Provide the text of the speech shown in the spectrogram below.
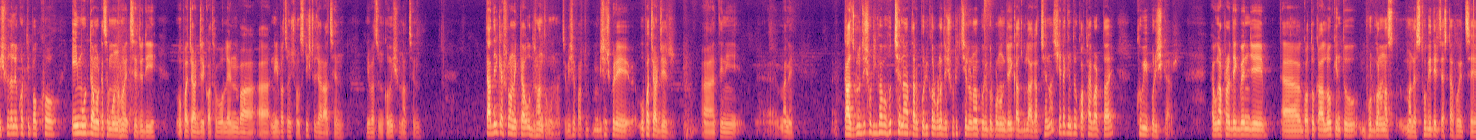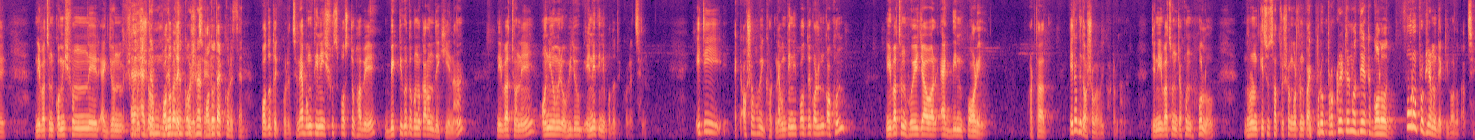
বিশ্ববিদ্যালয় কর্তৃপক্ষ এই মুহূর্তে আমার কাছে মনে হয়েছে যদি উপাচার্যের কথা বলেন বা নির্বাচন সংশ্লিষ্ট যারা আছেন, নির্বাচন কমিশন আছেন, তাদেরকে আসলে অনেকটা উদ্ভ্রান্ত মনে হচ্ছে। বিশেষ বিশেষ করে উপাচার্যের তিনি মানে কাজগুলো যে সঠিকভাবে হচ্ছে না, তার পরিকল্পনা যে সঠিক ছিল না, পরিকল্পনা অনুযায়ী কাজগুলো আগাচ্ছে না, সেটা কিন্তু কথায় বার্তায় খুবই পরিষ্কার। এবং আপনারা দেখবেন যে গতকালও কিন্তু ভোট গণনা মানে স্থগিতের চেষ্টা হয়েছে। নির্বাচন কমিশনের একজন সদস্য পদত্যাগ করেছেন। পদত্যাগ করেছেন। পদত্যাগ করেছেন এবং তিনি সুস্পষ্টভাবে ব্যক্তিগত কোনো কারণ দেখিয়ে না নির্বাচনে অনিয়মের অভিযোগ এনে তিনি পদত্যাগ করেছেন। এটি একটা অস্বাভাবিক ঘটনা এবং তিনি পদত্যাগ করলেন কখন? নির্বাচন হয়ে যাওয়ার একদিন পরে। অর্থাৎ এটাও কিন্তু অস্বাভাবিক ঘটনা যে নির্বাচন যখন হলো ধরুন কিছু ছাত্র সংগঠন কয়েক পুরো প্রক্রিয়াটার মধ্যে একটা গলদ। পুরো প্রক্রিয়ার মধ্যে একটি গলত আছে।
